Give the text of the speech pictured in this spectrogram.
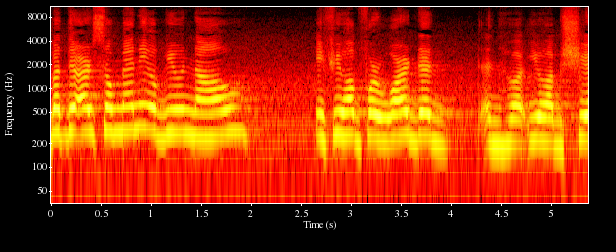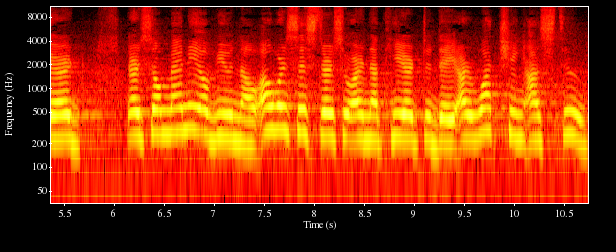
But there are so many of you now, if you have forwarded and you have shared there are so many of you now. Our sisters who are not here today are watching us too.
